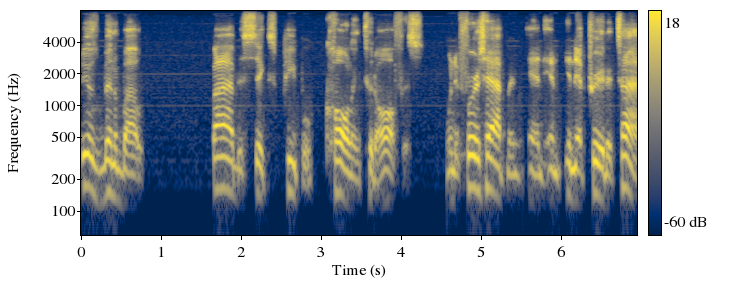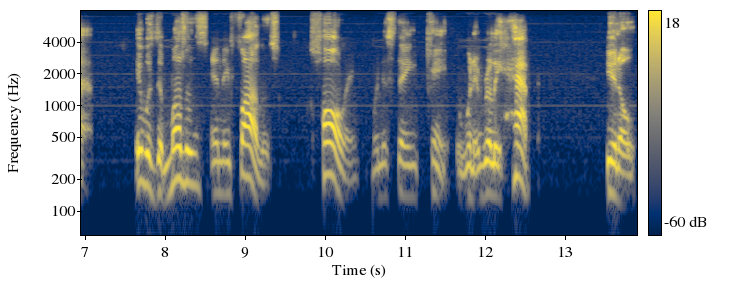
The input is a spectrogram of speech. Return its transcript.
there's been about five to six people calling to the office when it first happened and in, that period of time. It was the mothers and their fathers calling when this thing came, when it really happened. You know,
